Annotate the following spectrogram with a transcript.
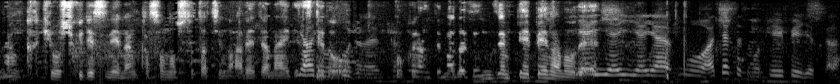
なんか恐縮ですね。なんかその人たちのあれじゃないですけど。僕なんてまだ全然ペーペーなので、いやいやいやもう私たちもペーペーですから。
